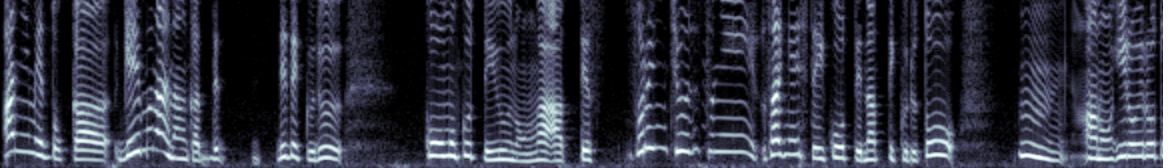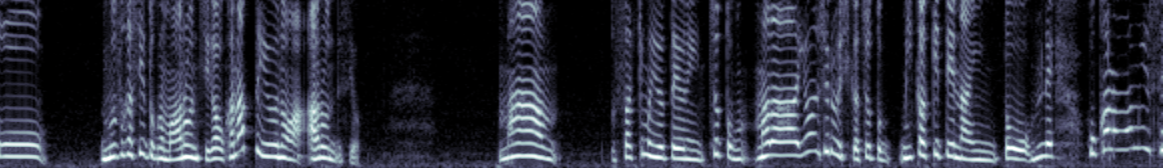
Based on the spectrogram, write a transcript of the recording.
アニメとかゲーム内なんかで出てくる項目っていうのがあってそれに忠実に再現していこうってなってくるとうんあのいろいろと難しいところもあるん違うかなっていうのはあるんですよ。まあさっきも言ったようにちょっとまだ4種類しかちょっと見かけてないんと。で他のお店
